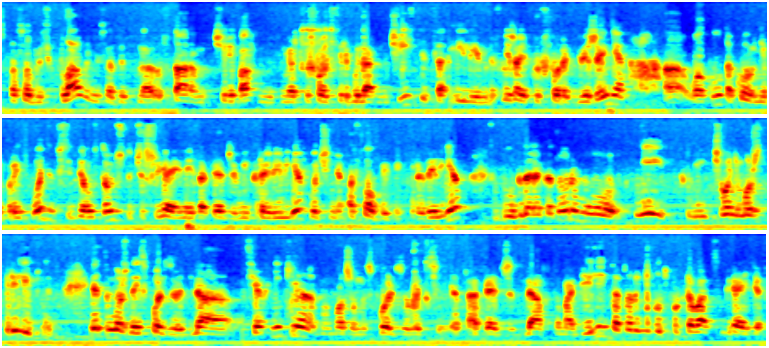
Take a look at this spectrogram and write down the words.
способность к плаванию, соответственно, старым черепахам, например, приходится регулярно чиститься или снижается скорость движения. А у акул такого не происходит. Все дело в том, что чешуя имеет, опять же, микрорельеф, очень особый микрорельеф, благодаря которому к ней ничего не может прилипнуть. Это можно использовать для техники, мы можем использовать это, опять же, для автомобилей, которые не будут покрываться грязью,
